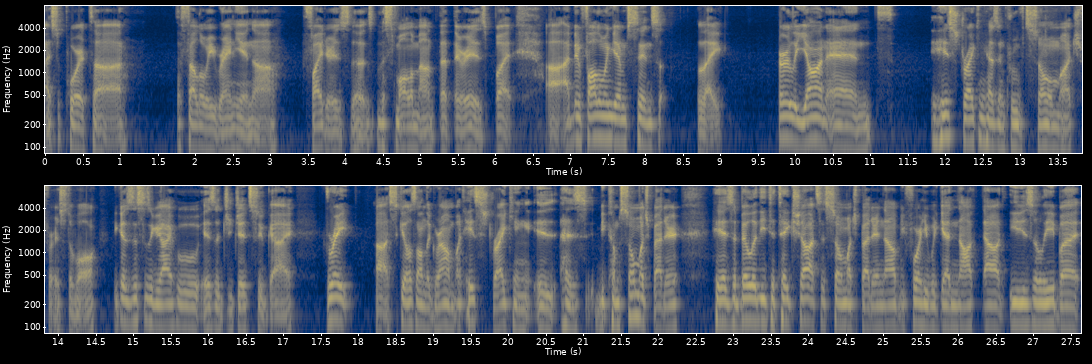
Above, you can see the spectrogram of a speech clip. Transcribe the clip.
I support uh, the fellow Iranian uh, fighters, the the small amount that there is. But uh, I've been following him since like early on, and his striking has improved so much. First of all, because this is a guy who is a jiu-jitsu guy, great uh, skills on the ground, but his striking is has become so much better. His ability to take shots is so much better now. Before he would get knocked out easily, but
